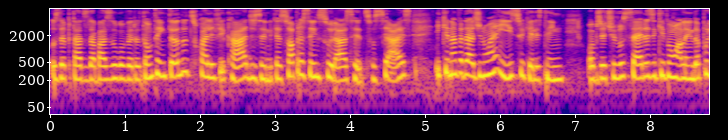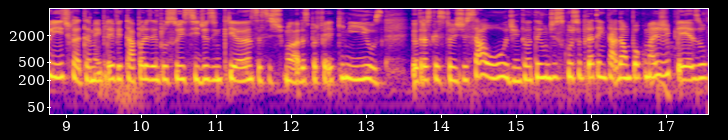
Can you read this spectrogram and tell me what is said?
os deputados da base do governo estão tentando desqualificar, dizendo que é só para censurar as redes sociais e que na verdade não é isso, que eles têm objetivos sérios e que vão além da política, também para evitar, por exemplo, suicídios em crianças estimuladas por fake news e outras questões de saúde. Então, tem um discurso para tentar dar um pouco mais de peso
